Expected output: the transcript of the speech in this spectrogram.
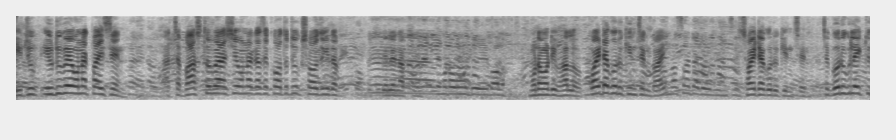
ইউটিউব ইউটিউব ওনাকে পাইছেন? আচ্ছা বাস্তবে আসে ওনার কাছে কতটুকু সহযোগিতা পেলেন আপনি? মোটামুটি ভালো। কয়টা গরু কিনছেন ভাই? ছয়টা গরু কিনছেন। আচ্ছা গরুগুলো একটু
